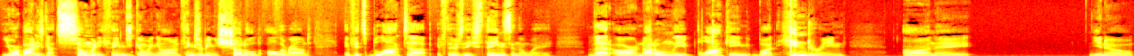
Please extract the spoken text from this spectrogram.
your body's got so many things going on, things are being shuttled all around. If it's blocked up, if there's these things in the way that are not only blocking but hindering on a you know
